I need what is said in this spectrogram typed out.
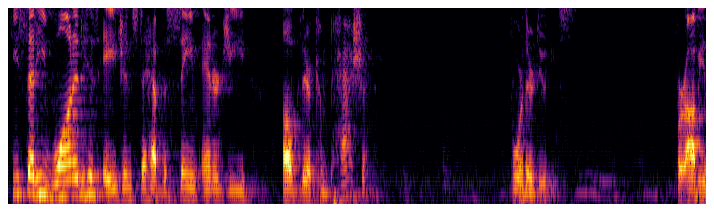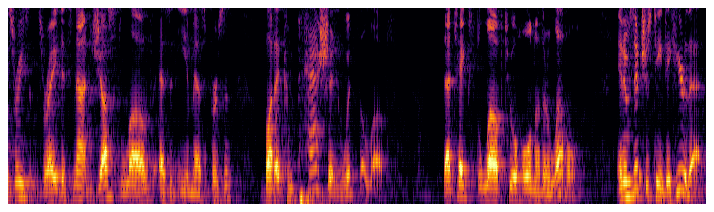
He said he wanted his agents to have the same energy of their compassion for their duties. For obvious reasons, right? It's not just love as an EMS person, but a compassion with the love. That takes the love to a whole nother level. And it was interesting to hear that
